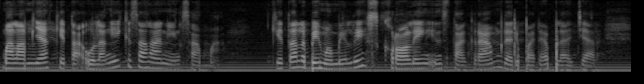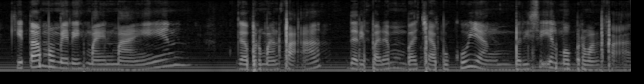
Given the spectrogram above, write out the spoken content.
malamnya kita ulangi kesalahan yang sama. Kita lebih memilih scrolling Instagram daripada belajar. Kita memilih main-main gak bermanfaat daripada membaca buku yang berisi ilmu bermanfaat.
